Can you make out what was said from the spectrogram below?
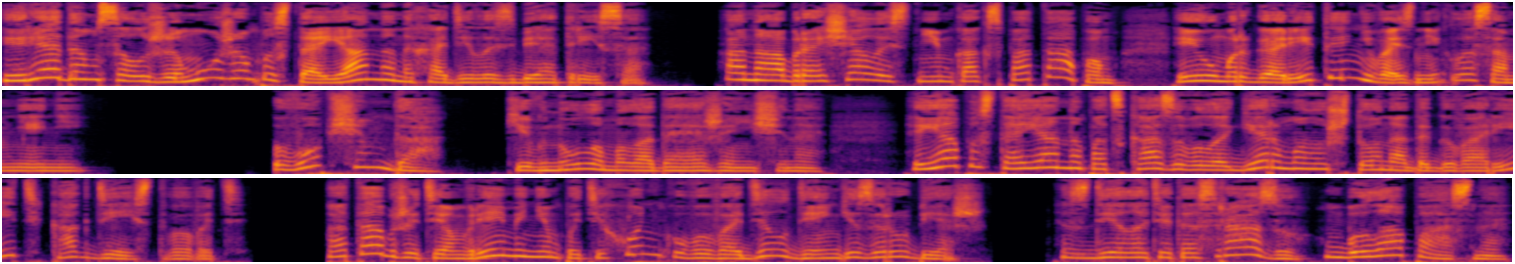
И рядом с лжемужем постоянно находилась Беатриса. Она обращалась с ним как с Потапом, и у Маргариты не возникло сомнений. «В общем, да», — кивнула молодая женщина — я постоянно подсказывала Герману, что надо говорить, как действовать. Потап же тем временем потихоньку выводил деньги за рубеж. Сделать это сразу было опасно.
